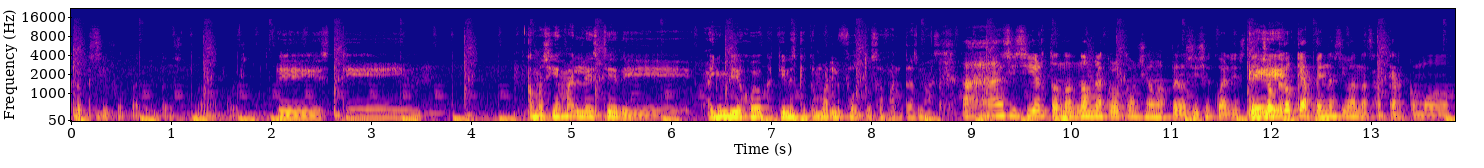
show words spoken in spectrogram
Creo que sí fue para el 2, no me acuerdo. Este. ¿Cómo se llama el este de.? Hay un videojuego que tienes que tomarle fotos a fantasmas. Ah, sí, cierto, no, no me acuerdo cómo se llama, pero sí sé cuál es. De ¿Qué? hecho, creo que apenas iban a sacar como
